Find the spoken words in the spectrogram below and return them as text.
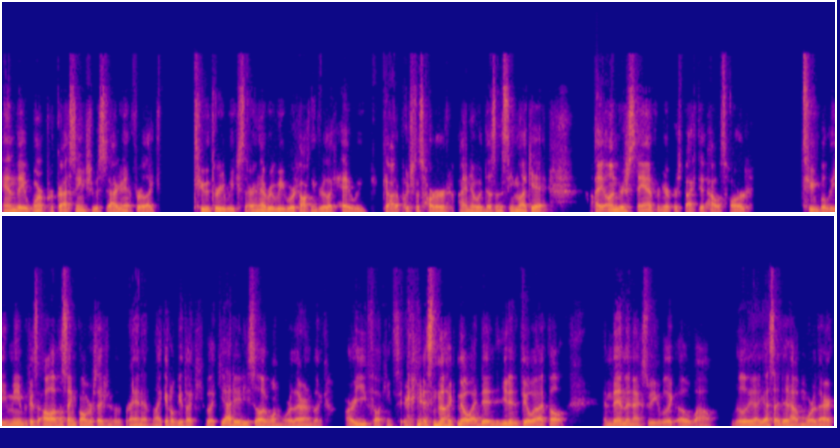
and they weren't progressing. She was stagnant for like two, three weeks there. And every week we we're talking through like, hey, we got to push this harder. I know it doesn't seem like it. I understand from your perspective how it's hard to believe me because I'll have the same conversation with Brandon. Like it'll be like, like, yeah, dude, you still had one more there. I'm like, are you fucking serious? And like, no, I didn't. You didn't feel what I felt. And then the next week it'll be like, oh wow, really? I guess I did have more there.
